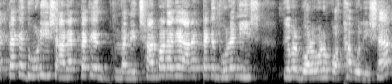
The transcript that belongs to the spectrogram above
একটাকে ধরিস আর একটাকে মানে ছাড়বার আগে আরেকটাকে ধরে নিস, তুই আবার বড় বড় কথা বলিস হ্যাঁ?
